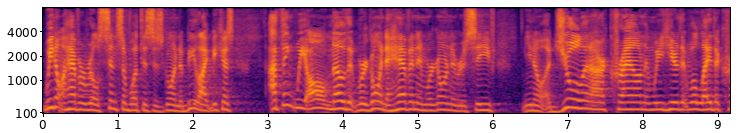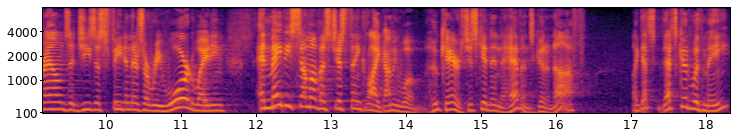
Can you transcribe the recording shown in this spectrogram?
we don't have a real sense of what this is going to be like because I think we all know that we're going to heaven and we're going to receive you know, a jewel in our crown, and we hear that we'll lay the crowns at Jesus' feet and there's a reward waiting. And maybe some of us just think like, I mean, well, who cares? Just getting into heaven's good enough. Like that's that's good with me.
